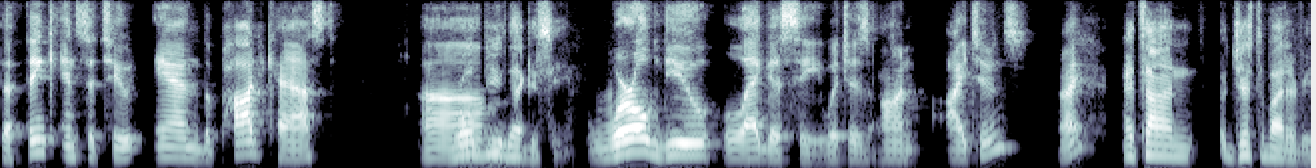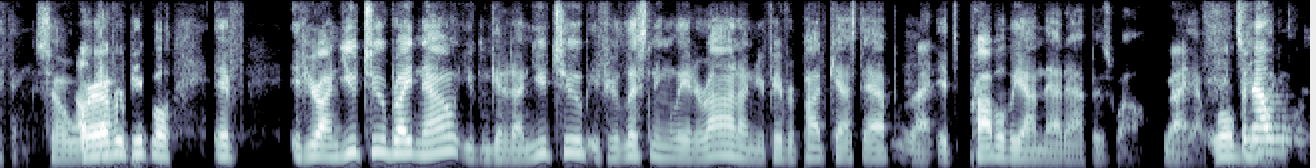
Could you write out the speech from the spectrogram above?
the Think Institute and the podcast. Um, Worldview Legacy. Worldview Legacy, which is on iTunes, right? It's on just about everything. So wherever okay. people, if if you're on YouTube right now, you can get it on YouTube. If you're listening later on on your favorite podcast app, right. it's probably on that app as well. Right. Yeah, so now, Legacy.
